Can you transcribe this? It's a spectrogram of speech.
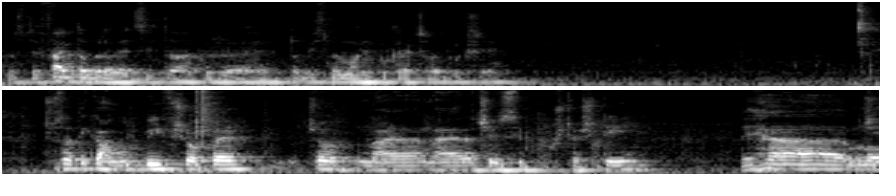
proste fakt dobré veci to, akože to by sme mohli pokračovať dlhšie. Čo sa týka hudby v šope, čo naj, najradšej si púšťaš ty? Ja, no, či,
